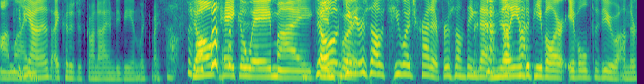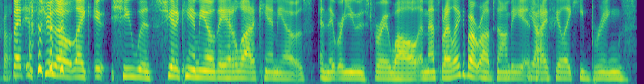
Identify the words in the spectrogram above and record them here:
online. to be honest, I could have just gone to IMDb and looked myself. So. don't take away my Don't input. give yourself too much credit for something that millions of people are able to do on their phones. But it's true though. Like it, she was, she had a cameo. They had a lot of cameos, and they were used very well. And that's what I like about Rob Zombie is Yeah. that I feel like he brings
